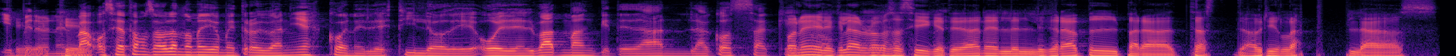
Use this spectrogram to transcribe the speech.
Y, Que- pero en el que- ma- o sea, estamos hablando medio Metroidvaniesco en el estilo de. O en el Batman que te dan la cosa que. Ponele, claro, una cosa así, que te dan el, el grapple para abrir las, las,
